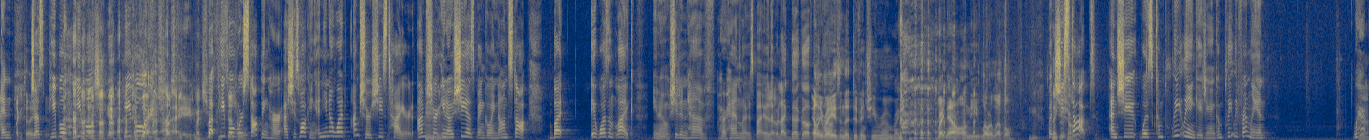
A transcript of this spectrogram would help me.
and I can tell you. just people, people, people. My But people were stopping her as she's walking, and you know what? I'm sure she's tired. I'm sure you mm-hmm. know she has been going nonstop, but it wasn't like. You know, she didn't have her handlers by her that Yeah. were like, back up. Ellie back Ray up." is in the Da Vinci room right, right now on the lower level. Mm-hmm. But Thank she you, Sean. stopped, and she was completely engaging and completely friendly. And where Yeah.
